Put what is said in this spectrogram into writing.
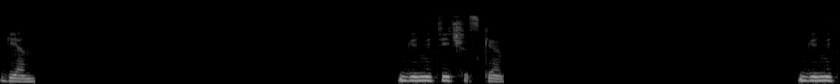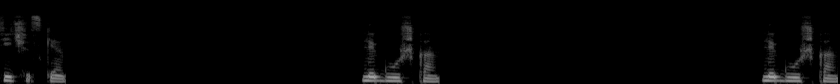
Ген. Генетически. Генетически лягушка. Лягушка.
